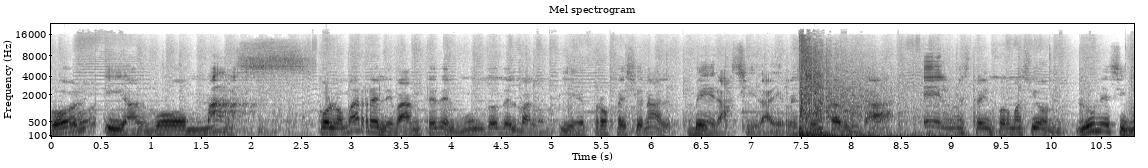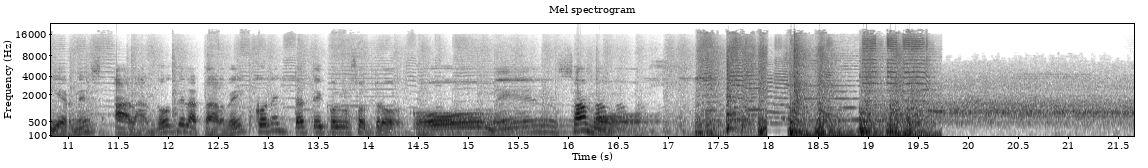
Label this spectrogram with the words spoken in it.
fútbol y algo más con lo más relevante del mundo del balompié profesional, veracidad y responsabilidad en nuestra información. Lunes y viernes a las 2 de la tarde, conéctate con nosotros. Comenzamos.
